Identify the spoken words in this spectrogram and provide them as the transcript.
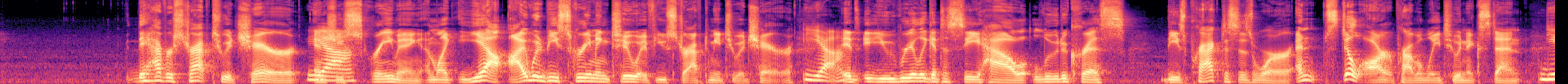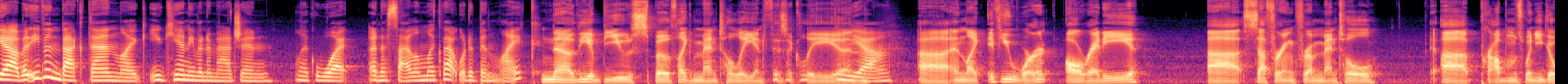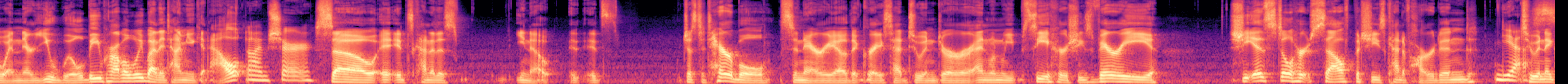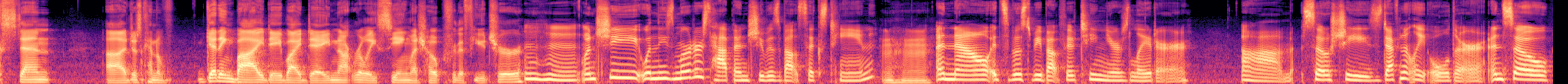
they have her strapped to a chair and Yeah. she's screaming and like yeah i would be screaming too if you strapped me to a chair Yeah. it, you really get to see how ludicrous these practices were and still are probably to an extent Yeah, but even back then, like you can't even imagine like what an asylum like that would have been like. No, the abuse, both like mentally and physically. And, Yeah. Uh, and like if you weren't already uh, suffering from mental uh, problems when you go in there, you will be probably by the time you get out. Oh, I'm sure. So it, it's kind of this, you know, it, it's just a terrible scenario that Grace had to endure. And when we see her, she's very, she is still herself, but she's kind of hardened Yes. to an extent, uh, just kind of getting by day by day, not really seeing much hope for the future. When she when these murders happened, she was about 16. Mm-hmm. And now it's supposed to be about 15 years later Um, so she's definitely older. And so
